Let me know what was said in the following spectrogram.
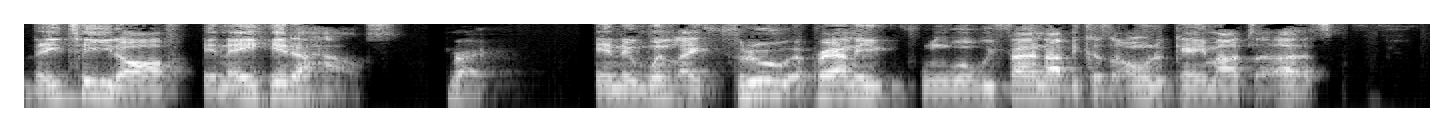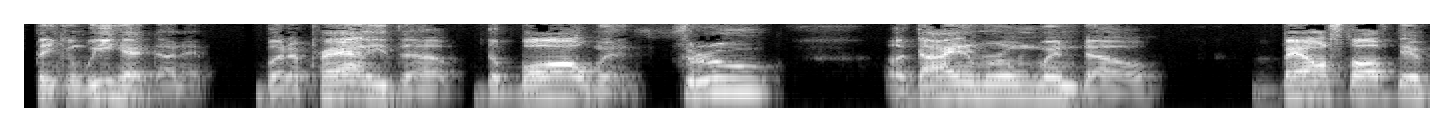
they teed off and they hit a house. Right and it went like through. Apparently, well, we found out because the owner came out to us thinking we had done it, but apparently the the ball went through a dining room window, bounced off their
